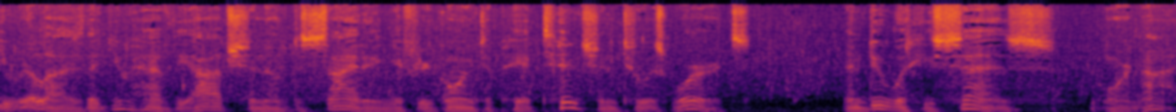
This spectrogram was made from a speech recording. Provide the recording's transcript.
you realize that you have the option of deciding if you're going to pay attention to his words and do what he says or not.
